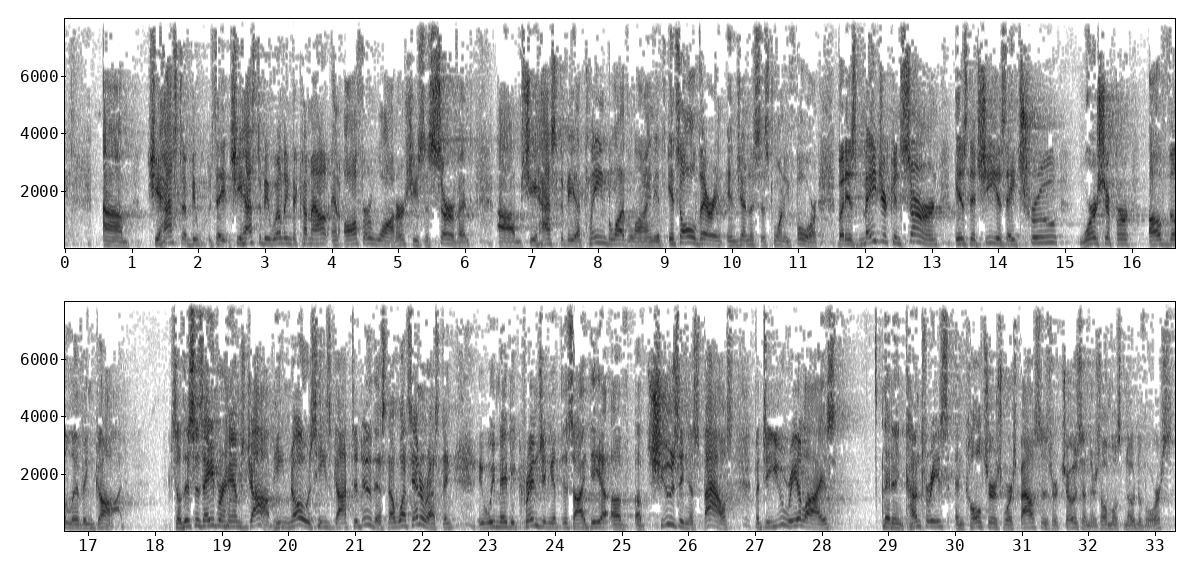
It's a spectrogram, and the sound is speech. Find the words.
Um, she has to be, she has to be willing to come out and offer water. She's a servant. Um, she has to be a clean bloodline. It's, it's all there in, in Genesis 24. But his major concern is that she is a true worshiper of the living God. So this is Abraham's job. He knows he's got to do this. Now what's interesting, we may be cringing at this idea of, of choosing a spouse, but do you realize that in countries and cultures where spouses are chosen, there's almost no divorce?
